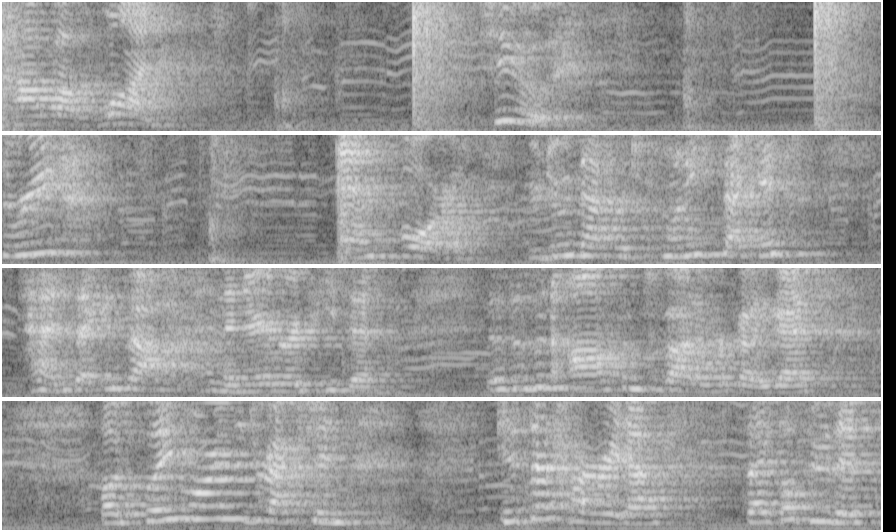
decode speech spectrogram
Hop up, one, two, three, and four. You're doing that for 20 seconds, 10 seconds off, and then you're gonna repeat this. This is an awesome Tabata workout, you guys. I'll explain more in the directions. Get that heart rate up, cycle through this,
